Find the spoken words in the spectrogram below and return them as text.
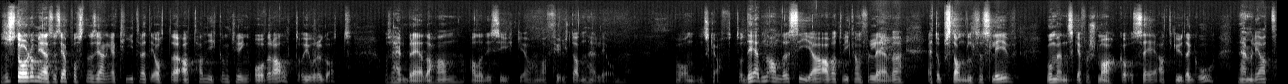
Og Så står det om Jesus i Apostlenes gjerninger 10.38 at han gikk omkring overalt og gjorde godt. Og så helbreda han alle de syke, og han var fylt av Den hellige ånd og åndens kraft. Og Det er den andre sida av at vi kan få leve et oppstandelsesliv hvor mennesker får smake og se at Gud er god, nemlig at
